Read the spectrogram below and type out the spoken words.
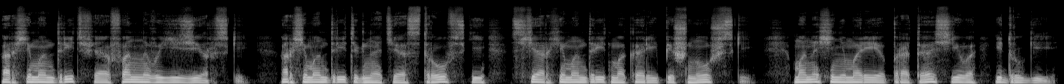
архимандрит Феофан Новоезерский, архимандрит Игнатий Островский, схиархимандрит Макарий Пешножский, монахиня Мария Протасьева и другие.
